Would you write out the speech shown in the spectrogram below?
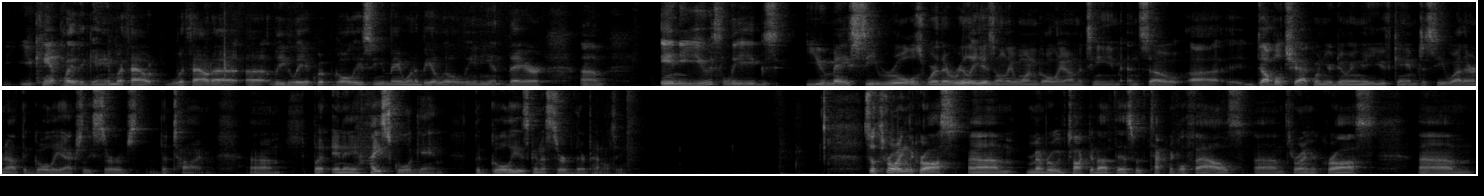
you can't play the game without without a, a, legally equipped goalie, so you may want to be a little lenient there. Um, in youth leagues, you may see rules where there really is only one goalie on the team. And so uh, double check when you're doing a youth game to see whether or not the goalie actually serves the time. Um, but in a high school game, the goalie is going to serve their penalty. So throwing the cross, um, remember we've talked about this with technical fouls, um, throwing a cross, um,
